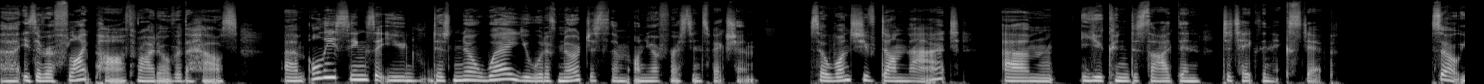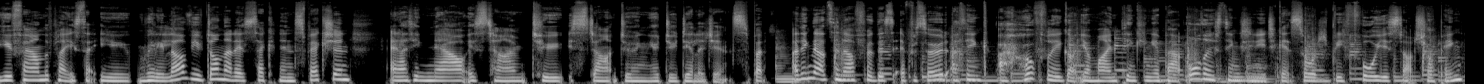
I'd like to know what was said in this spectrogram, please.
Uh, is there a flight path right over the house? Um, all these things that you there's no way you would have noticed them on your first inspection so once you've done that, um, you can decide then to take the next step. So you found the place that you really love. You've done that as second inspection. And I think now is time to start doing your due diligence. But I think that's enough for this episode. I think I hopefully got your mind thinking about all those things you need to get sorted before you start shopping.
